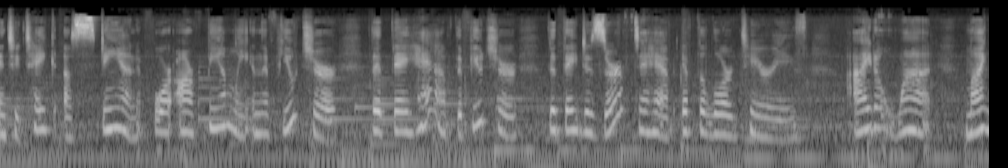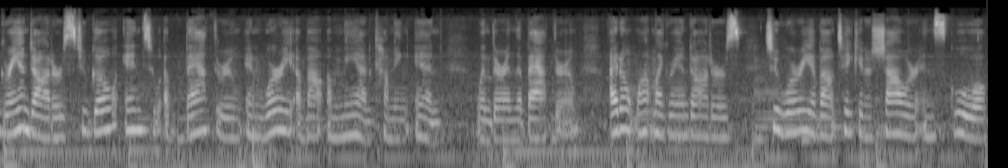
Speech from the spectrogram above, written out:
and to take a stand for our family in the future that they have, the future that they deserve to have if the Lord tarries. I don't want my granddaughters to go into a bathroom and worry about a man coming in when they're in the bathroom. I don't want my granddaughters to worry about taking a shower in school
